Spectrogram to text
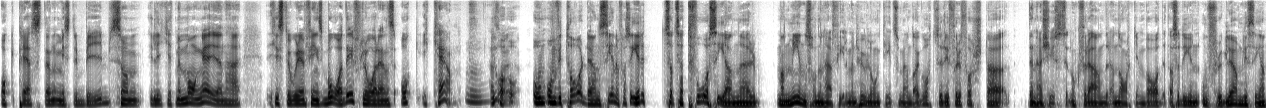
och prästen Mr. Beebe som i likhet med många i den här historien finns både i Florens och i Kent. Alltså, ja, och, om, om vi tar den scenen, för alltså är det så att säga två scener man minns av den här filmen, hur lång tid som ändå har gått, så är det för det första den här kyssen och för det andra nakenbadet. Alltså det är ju en oförglömlig scen.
